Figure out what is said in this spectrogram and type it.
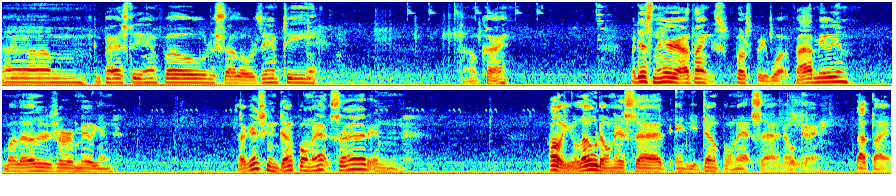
Um, capacity info, the silo is empty. Okay. But this one here, I think is supposed to be what, 5 million? While the others are a million. So I guess you can dump on that side and... Oh, you load on this side and you dump on that side. Okay. I think.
